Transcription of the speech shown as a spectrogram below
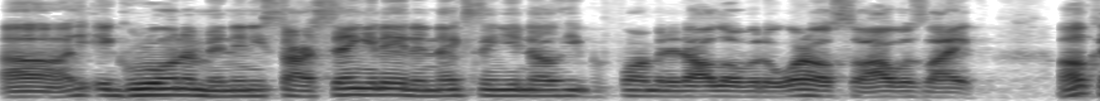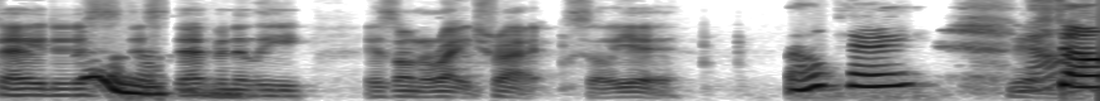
uh, it grew on him, and then he started singing it, and next thing you know, he performing it all over the world. So I was like, okay, this, this definitely is on the right track. So yeah. Okay. Yeah. So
